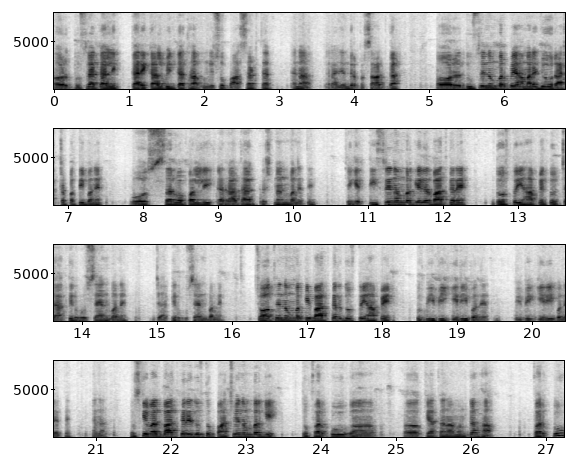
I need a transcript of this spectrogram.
और दूसरा कार्यकाल भी इनका था, उन्नीस तक, है ना? राजेंद्र प्रसाद का। और दूसरे नंबर पे हमारे जो राष्ट्रपति बने, वो सर्वपल्ली राधा कृष्णन बने थे, ठीक है? तीसरे नंबर की अगर बात करें, दोस्तों यहाँ पे तो जाकिर हुसैन बने, जाकिर हुसैन बने। चौथे नंबर की बात करें, दोस्तों यहाँ पे तो वीवी गिरी बने थे वीवी गिरी बने थे है ना? उसके बाद बात करें दोस्तों पाँचवें नंबर की तो फरकू आ, आ, क्या था नाम उनका? हाँ फरकू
